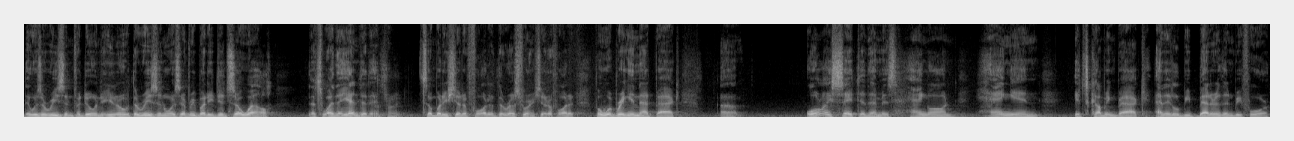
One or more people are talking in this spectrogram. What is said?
there was a reason for doing it. You know what the reason was? Everybody did so well. That's why they ended it. That's right. Somebody should have fought it. The restaurant should have fought it. But we're bringing that back. Uh, all I say to them is hang on, hang in. It's coming back, and it'll be better than before.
